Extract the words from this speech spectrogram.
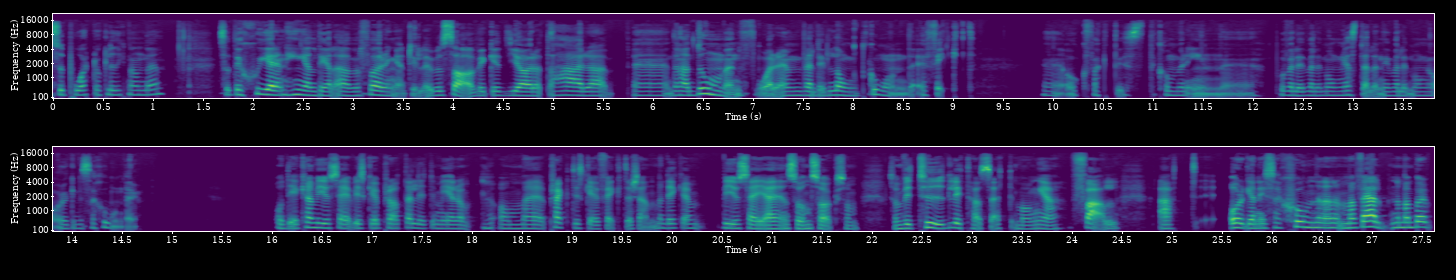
support och liknande. Så det sker en hel del överföringar till USA, vilket gör att det här, eh, den här domen får en väldigt långtgående effekt eh, och faktiskt kommer in eh, på väldigt, väldigt många ställen i väldigt många organisationer. Och det kan vi ju säga, vi ska ju prata lite mer om, om eh, praktiska effekter sen, men det kan vi ju säga är en sån sak som, som vi tydligt har sett i många fall, att organisationerna, när man, väl, när man bör,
